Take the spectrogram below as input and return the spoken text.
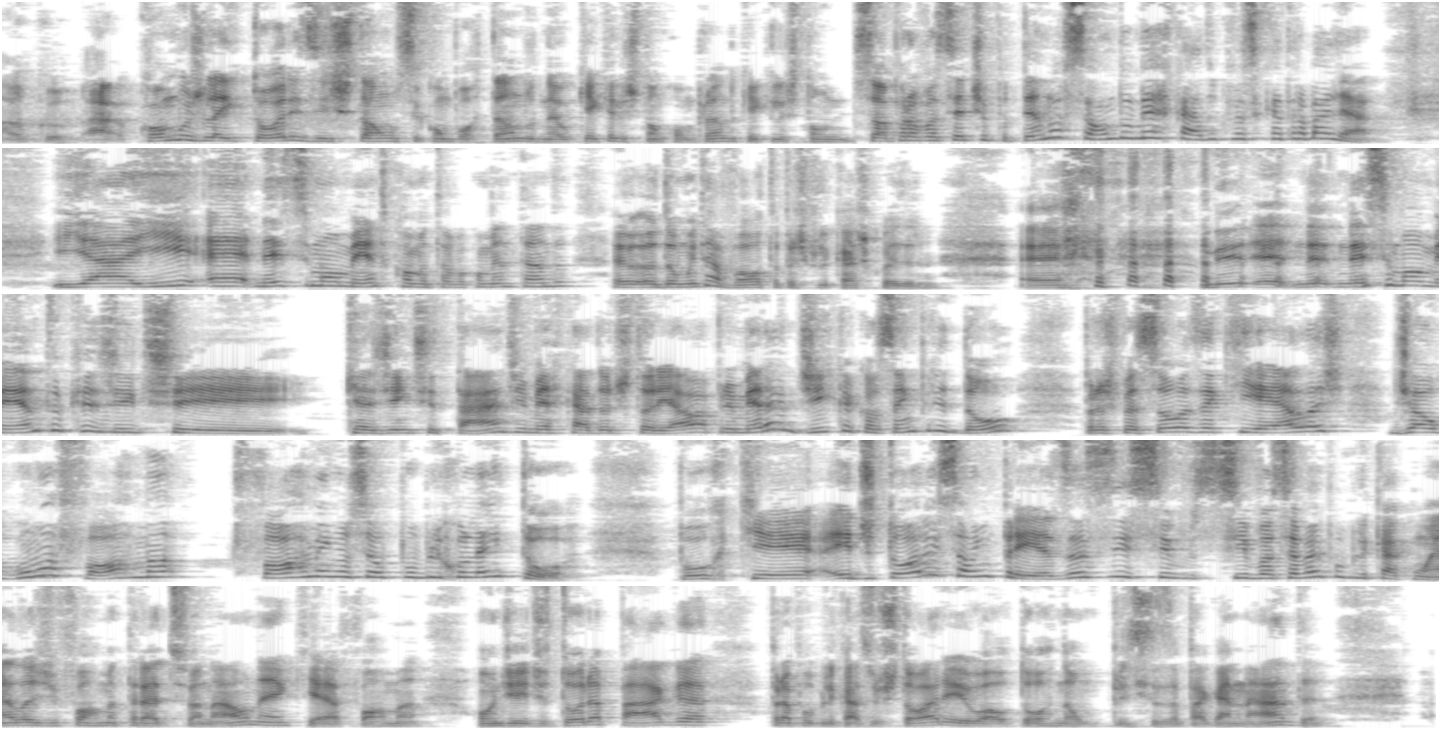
como os leitores estão se comportando, né? O que, que eles estão comprando, o que, que eles estão. Só para você, tipo, ter noção do mercado que você quer trabalhar. E aí, é, nesse momento, como eu estava comentando, eu, eu, dou muita volta para explicar as coisas, né? É, é nesse momento que a gente que a gente tá de mercado editorial, a primeira dica que eu sempre dou para as pessoas é que elas de alguma forma formem o seu público leitor. Porque editoras são empresas e se, se você vai publicar com elas de forma tradicional, né, que é a forma onde a editora paga para publicar sua história e o autor não precisa pagar nada,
